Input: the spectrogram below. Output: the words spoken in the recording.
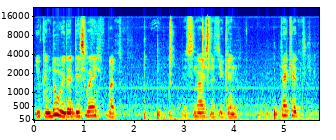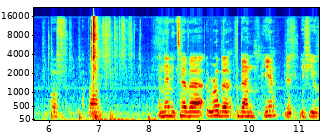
you can do with it this way but it's nice that you can take it off apart and then it have a rubber band here that if you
